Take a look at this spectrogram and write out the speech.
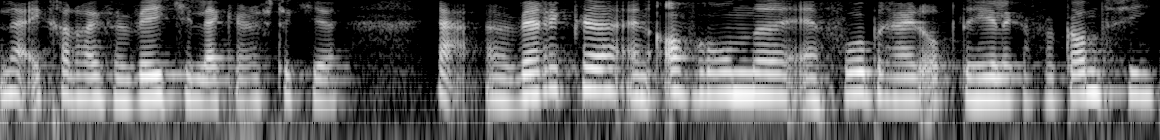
nou, ik ga nog even een weekje lekker een stukje ja, eh, werken en afronden en voorbereiden op de heerlijke vakantie.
